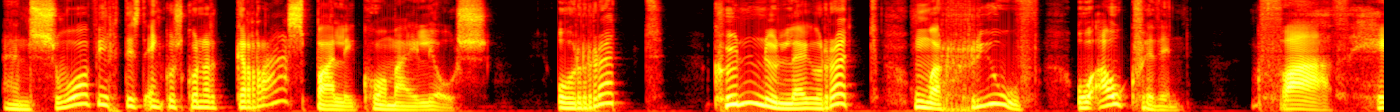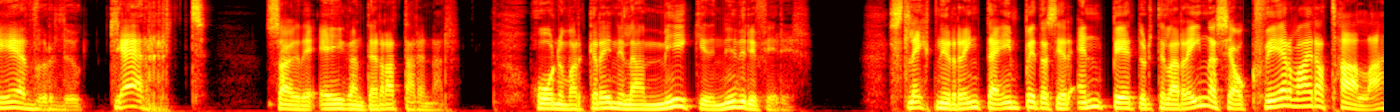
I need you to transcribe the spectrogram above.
en svo virtist einhvers konar grasbali koma í ljós og rött, kunnuleg rött, hún var hrjúf og ákveðin. Hvað hefurðu gert? sagði eigandi rattarinnar. Hónu var greinilega mikið niðri fyrir. Sleipni reyndi að einbeita sér enn betur til að reyna að sjá hver væri að tala,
